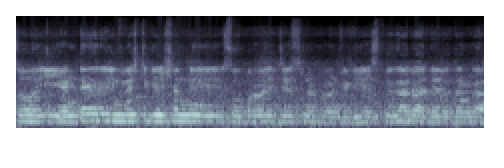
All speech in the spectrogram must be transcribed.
సో ఈ ఎంటైర్ ఇన్వెస్టిగేషన్ని సూపర్వైజ్ చేసినటువంటి డిఎస్పి గారు అదేవిధంగా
